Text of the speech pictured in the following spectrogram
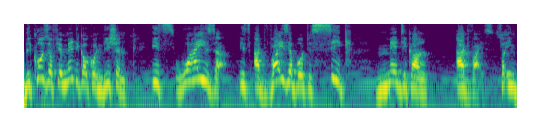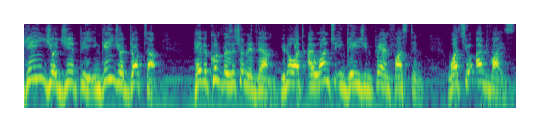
because of your medical condition, it's wiser, it's advisable to seek medical advice. So engage your GP, engage your doctor, have a conversation with them. You know what? I want to engage in prayer and fasting. What's your advice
